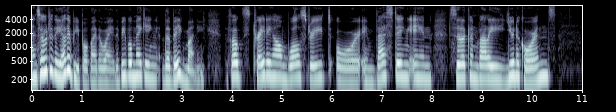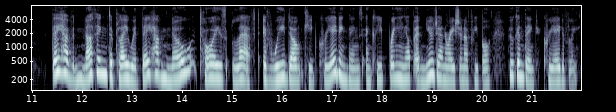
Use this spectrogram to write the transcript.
And so do the other people, by the way, the people making the big money, the folks trading on Wall Street or investing in Silicon Valley unicorns. They have nothing to play with. They have no toys left if we don't keep creating things and keep bringing up a new generation of people who can think creatively.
